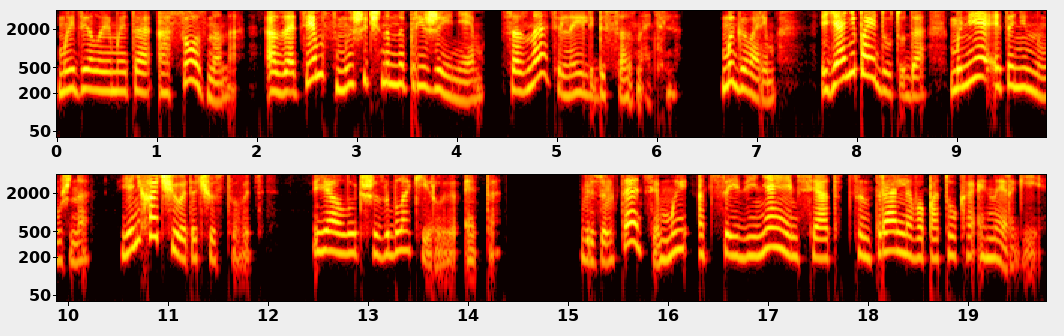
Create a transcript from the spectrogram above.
Мы делаем это осознанно, а затем с мышечным напряжением, сознательно или бессознательно. Мы говорим «Я не пойду туда, мне это не нужно, я не хочу это чувствовать, я лучше заблокирую это». В результате мы отсоединяемся от центрального потока энергии.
